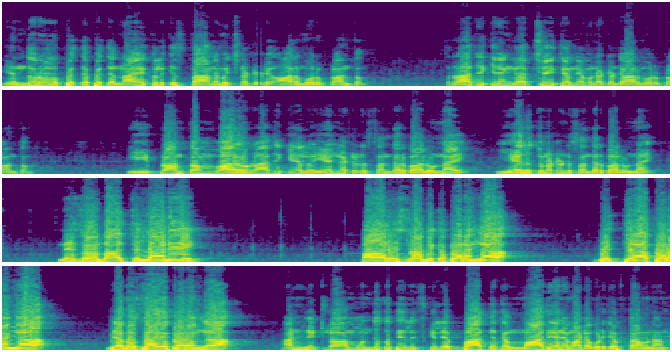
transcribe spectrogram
ఎందరో పెద్ద పెద్ద నాయకులకి స్థానం ఇచ్చినటువంటి ఆరుమూరు ప్రాంతం. రాజకీయంగా చైతన్యం ఉన్నటువంటి ఆరుమూరు ప్రాంతం. ఈ ప్రాంతం వారు రాజకీయాల్లో ఏలినటువంటి సందర్భాలు ఉన్నాయి ఏలుతున్నటువంటి సందర్భాలు ఉన్నాయి. నిజామాబాద్ జిల్లాని పారిశ్రామిక పరంగా విద్యా పరంగా వ్యవసాయ పరంగా అన్నిట్లో ముందుకు తెలుసుకెళ్ళే బాధ్యత మాది అనే మాట కూడా చెప్తా ఉన్నాను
